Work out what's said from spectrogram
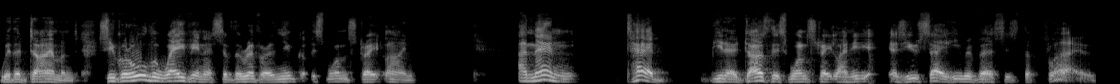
with a diamond. So you've got all the waviness of the river, and you've got this one straight line. And then Ted, you know, does this one straight line. He, as you say, he reverses the flow.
